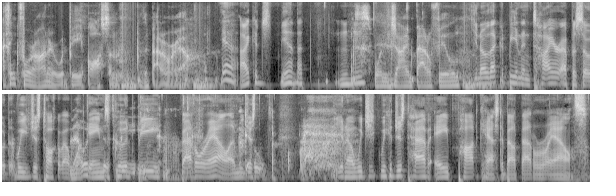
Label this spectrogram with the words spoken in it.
I think For Honor would be awesome as a battle royale. yeah i could yeah that mhm. Just one giant battlefield. You know, that could be an entire episode. We just talk about That what games could be be battle royale, and we just, you know, we just, we could just have a podcast about battle royales.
